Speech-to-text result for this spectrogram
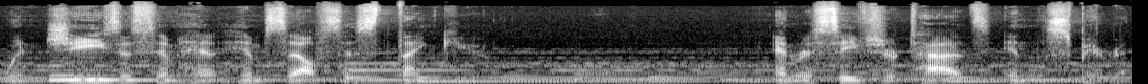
when Jesus himself says thank you and receives your tithes in the spirit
